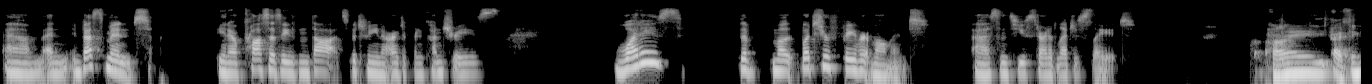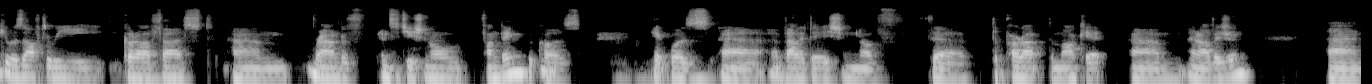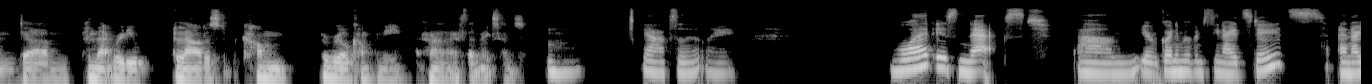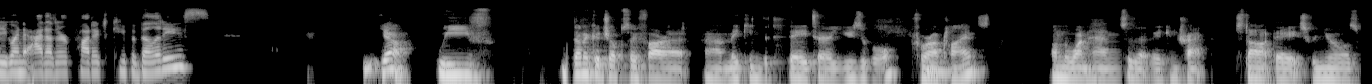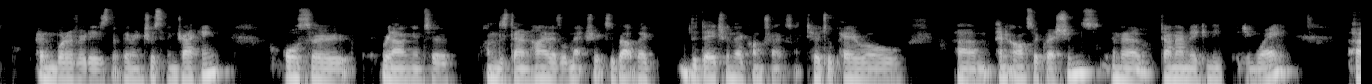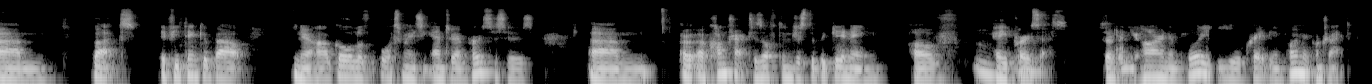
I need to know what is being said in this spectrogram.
um, and investment, you know, processes and thoughts between our different countries. What is the mo- what's your favorite moment uh, since you started legislate? I I think it was after we got our first um, round of institutional funding mm-hmm. because it was uh, a validation of the the product, the market, um, and our vision, and um, and that really allowed us to become a real company, uh, if that makes sense. Mm-hmm. Yeah, absolutely. What is next? Um, you're going to move into the United States, and are you going to add other product capabilities? Yeah, we've done a good job so far at uh, making the data usable for mm-hmm. our clients. On the one hand, so that they can track start dates, renewals, and whatever it is that they're interested in tracking. Also, allowing them to understand high level metrics about their, the data in their contracts, like total payroll, um, and answer questions in a mm. dynamic and engaging way. Um, but if you think about, you know, our goal of automating end-to-end processes, um, a, a, contract is often just the beginning of mm-hmm. a process. So yeah. when you hire an employee, you will create the employment contract,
